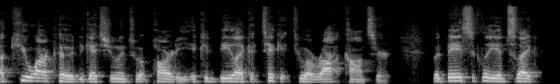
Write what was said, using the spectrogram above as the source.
a, QR code to get you into a party. It could be like a ticket to a rock concert. But basically, it's like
